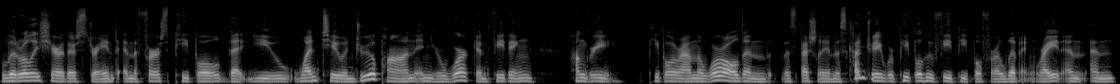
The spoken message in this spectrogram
literally share their strength. And the first people that you went to and drew upon in your work and feeding hungry people around the world and especially in this country were people who feed people for a living, right? And and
